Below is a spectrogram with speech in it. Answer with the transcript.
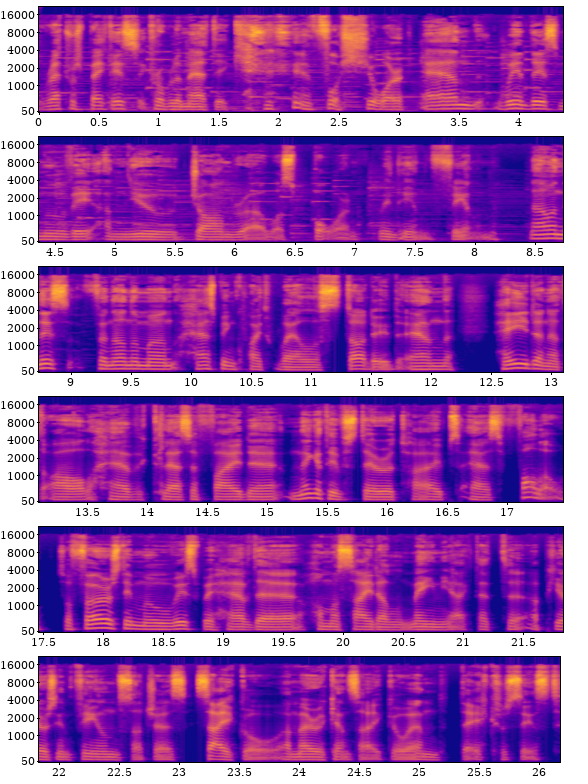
retrospect is problematic for sure. And with this movie, a new genre was born within film. Now, and this phenomenon has been quite well studied, and Hyler et al. have classified the negative stereotypes as follow. So first in movies we have the homicidal maniac that uh, appears in films such as Psycho, American Psycho and The Exorcist.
